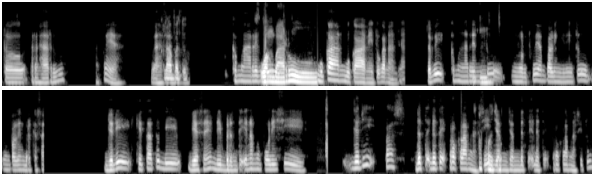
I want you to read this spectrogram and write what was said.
atau terharu. Apa ya? Bahasa Kenapa tuh? kemarin uang tuh- baru Bukan, bukan itu kan ada. Tapi kemarin Mm-mm. tuh menurutku yang paling gini tuh yang paling berkesan. Jadi kita tuh di biasanya diberhentiin sama polisi. Jadi pas detik-detik proklamasi, jam-jam detik-detik proklamasi tuh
